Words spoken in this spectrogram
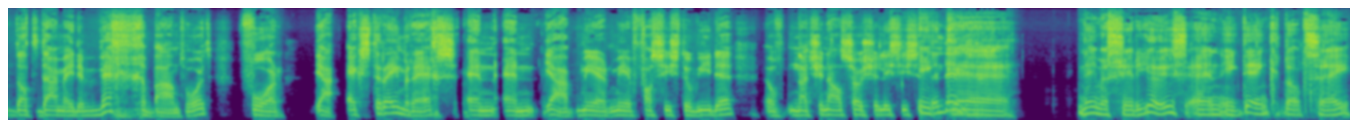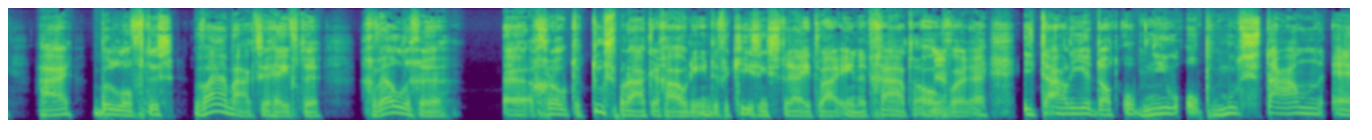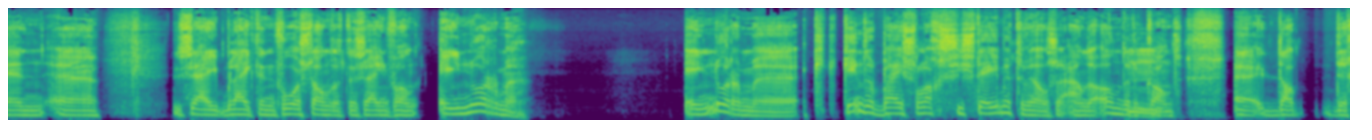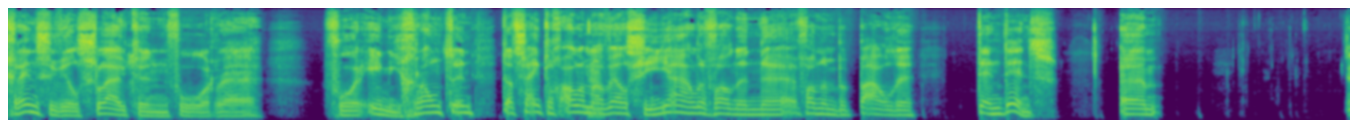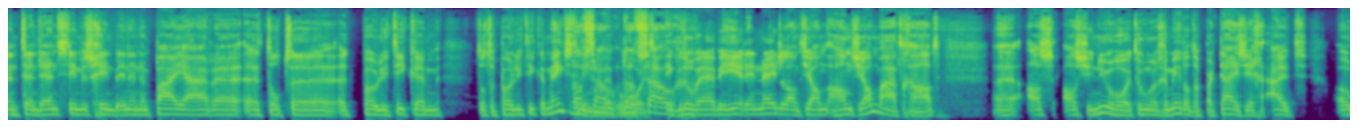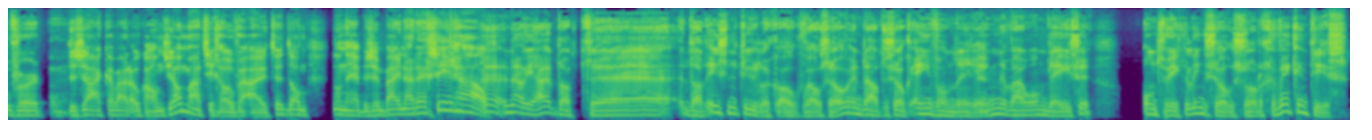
dat daarmee de weg gebaand wordt voor ja, extreem rechts en, en ja, meer, meer fascistoïde of nationaal-socialistische tendensen. neem het serieus en ik denk dat zij haar beloftes waarmaakt. Ze heeft de geweldige uh, grote toespraken gehouden in de verkiezingsstrijd, waarin het gaat over uh, Italië dat opnieuw op moet staan. En uh, zij blijkt een voorstander te zijn van enorme, enorme kinderbijslagsystemen, terwijl ze aan de andere mm. kant dat de grenzen wil sluiten voor voor immigranten. Dat zijn toch allemaal wel signalen van een, uh, van een bepaalde tendens. Um, een tendens die misschien binnen een paar jaar uh, tot, uh, het politieke, tot de politieke mainstream dat zou, behoort. Dat zou... Ik bedoel, we hebben hier in Nederland Jan, Hans Janmaat gehad. als, als je nu hoort hoe een gemiddelde partij zich uit over de zaken waar ook Hans Janmaat zich over uitte, dan, dan hebben ze hem bijna rechts ingehaald. Uh, nou ja, dat, uh, dat is natuurlijk ook wel zo. En dat is ook een van de redenen waarom deze ontwikkeling zo zorgwekkend is.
